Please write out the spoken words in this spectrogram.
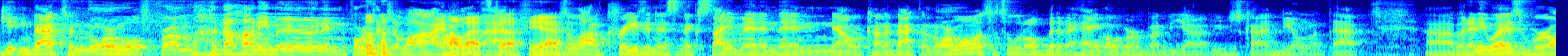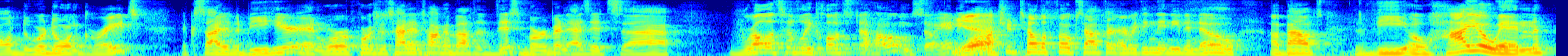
getting back to normal from the honeymoon and Fourth of July, and All that stuff, yeah. There's a lot of craziness and excitement, and then now we're kind of back to normal. It's just a little bit of a hangover, but you know, you're just kind of dealing with that. Uh, but anyways, we're all we're doing great. Excited to be here, and we're of course excited to talk about this bourbon as it's. Uh, Relatively close to home. So, Andy, why don't you tell the folks out there everything they need to know about the Ohioan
